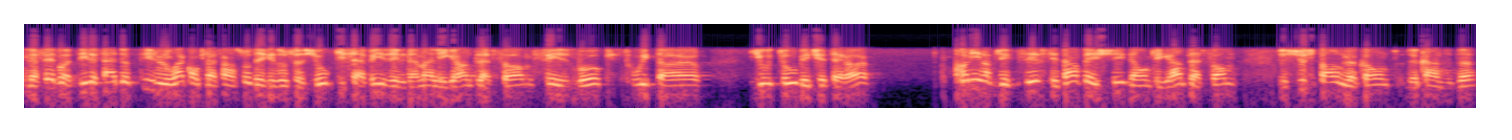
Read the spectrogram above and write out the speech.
il a fait voter, il a fait adopter une loi contre la censure des réseaux sociaux qui s'avise évidemment les grandes plateformes, Facebook, Twitter, YouTube, etc. Premier objectif, c'est d'empêcher donc les grandes plateformes de suspendre le compte de candidat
